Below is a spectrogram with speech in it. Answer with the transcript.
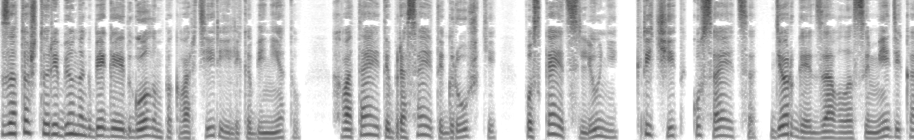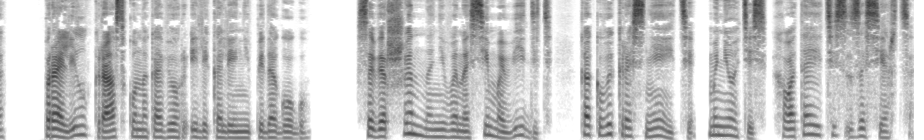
За то, что ребенок бегает голым по квартире или кабинету, хватает и бросает игрушки, пускает слюни, кричит, кусается, дергает за волосы медика, пролил краску на ковер или колени педагогу. Совершенно невыносимо видеть, как вы краснеете, мнетесь, хватаетесь за сердце.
